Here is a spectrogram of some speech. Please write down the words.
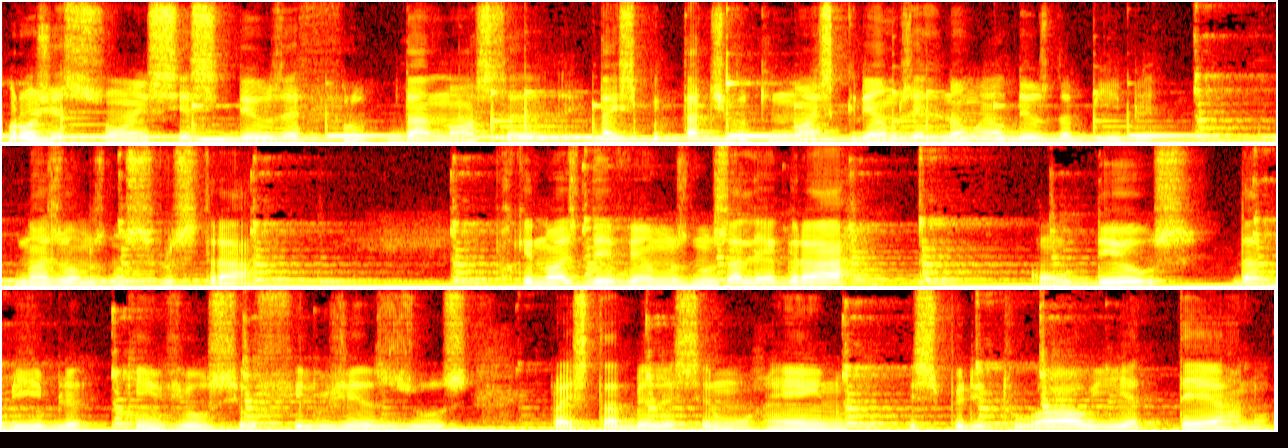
projeções, se esse Deus é fruto da nossa da expectativa que nós criamos, ele não é o Deus da Bíblia. Nós vamos nos frustrar porque nós devemos nos alegrar com o Deus da Bíblia que enviou seu filho Jesus para estabelecer um reino espiritual e eterno.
